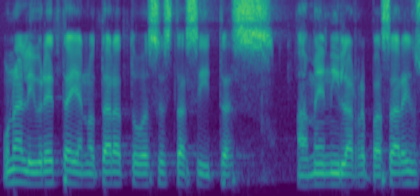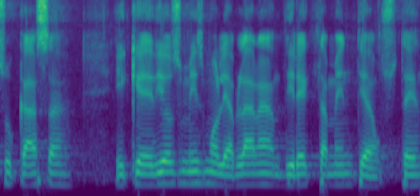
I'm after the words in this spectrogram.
una libreta y anotara todas estas citas. Amén. Y la repasara en su casa y que Dios mismo le hablara directamente a usted.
